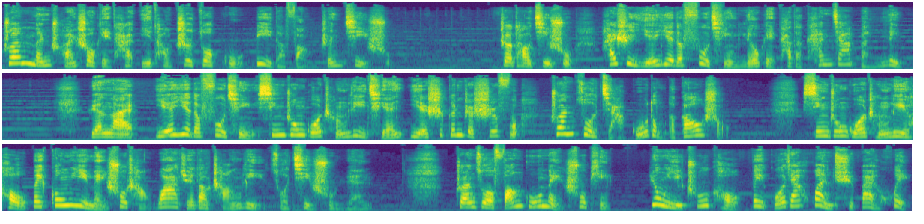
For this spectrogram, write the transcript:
专门传授给他一套制作古币的仿真技术。这套技术还是爷爷的父亲留给他的看家本领。原来，爷爷的父亲新中国成立前也是跟着师傅专做假古董的高手。新中国成立后，被工艺美术厂挖掘到厂里做技术员，专做仿古美术品，用以出口，为国家换取外汇。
